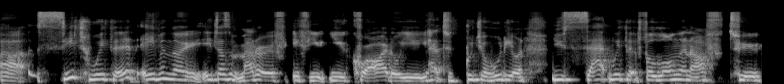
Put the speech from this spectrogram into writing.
uh, sit with it, even though it doesn't matter if, if you, you cried or you, you had to put your hoodie on, you sat with it for long enough to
